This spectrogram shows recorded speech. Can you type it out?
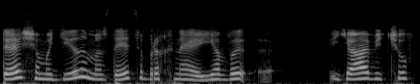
Те, що ми ділимо, здається брехнею. Я ви... Я відчув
